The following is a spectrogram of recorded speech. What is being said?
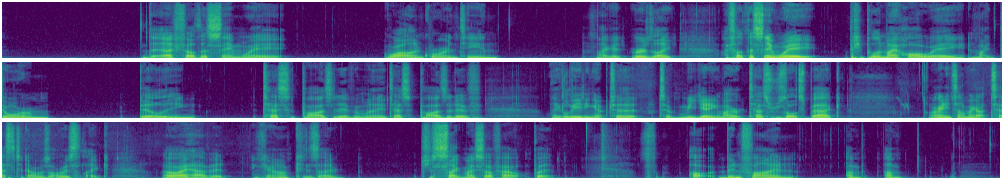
I felt the same way while in quarantine. Like it, or like I felt the same way people in my hallway in my dorm building tested positive, and when they tested positive, like leading up to to me getting my test results back, or anytime I got tested, I was always like, "Oh, I have it," you know, because I just psych myself out. But I've uh, been fine. I'm I'm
